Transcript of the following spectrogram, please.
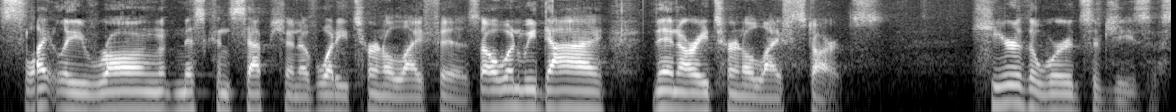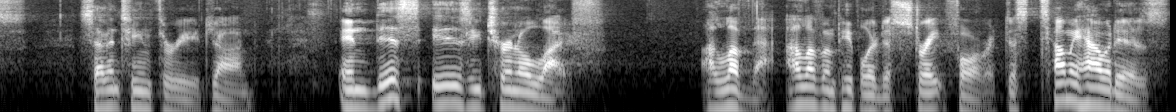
slightly wrong misconception of what eternal life is. Oh, when we die, then our eternal life starts. Hear the words of Jesus. 17:3, John. And this is eternal life. I love that. I love when people are just straightforward. Just tell me how it is.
